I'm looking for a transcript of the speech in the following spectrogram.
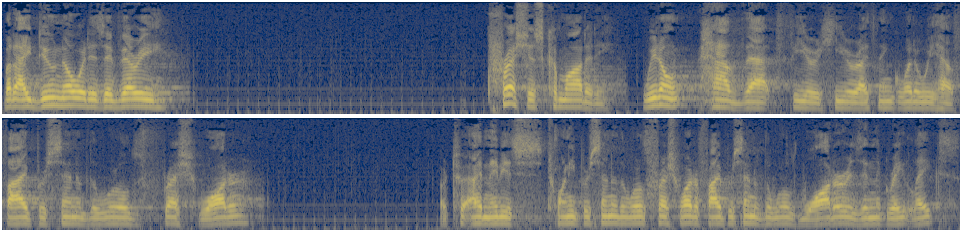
but I do know it is a very precious commodity We don't have that fear here. I think, what do we have? 5% of the world's fresh water? Or tw- uh, maybe it's 20% of the world's fresh water, 5% of the world's water is in the Great Lakes.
